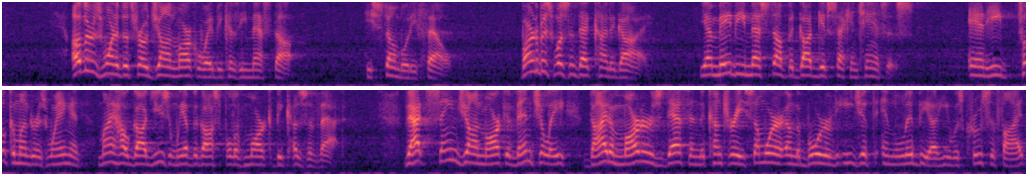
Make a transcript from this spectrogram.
Others wanted to throw John Mark away because he messed up. He stumbled, he fell. Barnabas wasn't that kind of guy. Yeah, maybe he messed up, but God gives second chances. And he took him under his wing, and my, how God used him. We have the Gospel of Mark because of that. That same John Mark eventually died a martyr's death in the country somewhere on the border of Egypt and Libya. He was crucified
